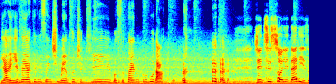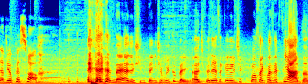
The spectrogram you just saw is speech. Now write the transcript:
E aí vem aquele sentimento de que você tá indo pro buraco. A gente se solidariza, viu, pessoal? né? A gente entende muito bem. A diferença é que a gente consegue fazer piada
